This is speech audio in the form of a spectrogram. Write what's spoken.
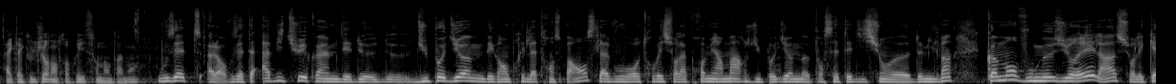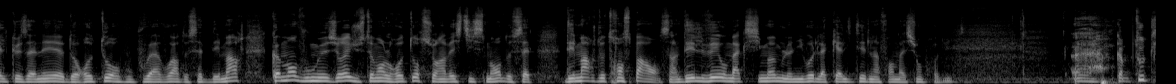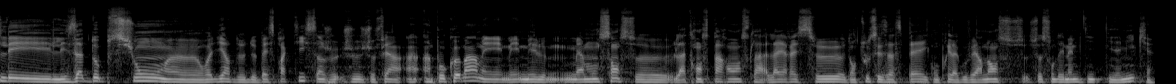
avec la culture d'entreprise fondamentalement. Vous êtes, alors, vous êtes habitué quand même du podium des Grands Prix de la Transparence. Là, vous vous retrouvez sur la première marche du podium pour cette édition 2020. Euh, comment vous mesurez, là, sur les quelques années de retour que vous pouvez avoir de cette démarche, comment vous mesurez justement le retour sur investissement de cette démarche de transparence, hein, d'élever au maximum le niveau de la qualité de l'information produite? Euh, comme toutes les, adoptions, euh, on va dire, de, best practice, hein, je, fais un, pot commun, mais, à mon sens, euh, la transparence, la, RSE, dans tous ces aspects, y compris la gouvernance, ce sont des mêmes dynamiques,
